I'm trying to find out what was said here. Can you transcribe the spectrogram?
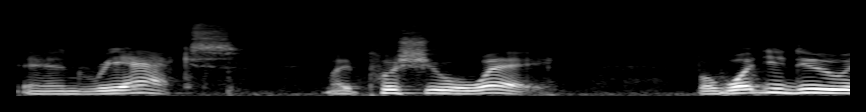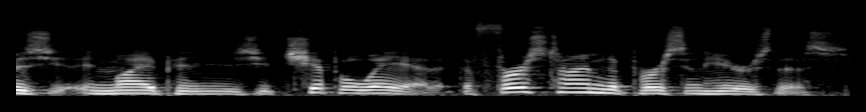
and reacts, might push you away. But what you do is, in my opinion, is you chip away at it. The first time the person hears this,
